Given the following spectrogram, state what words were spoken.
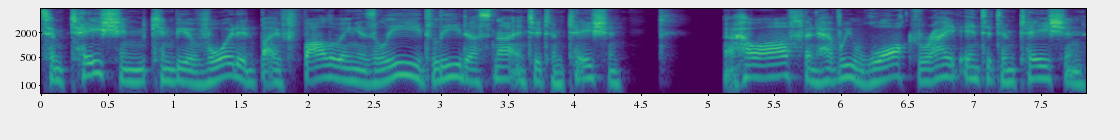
temptation can be avoided by following his lead. Lead us not into temptation. How often have we walked right into temptation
